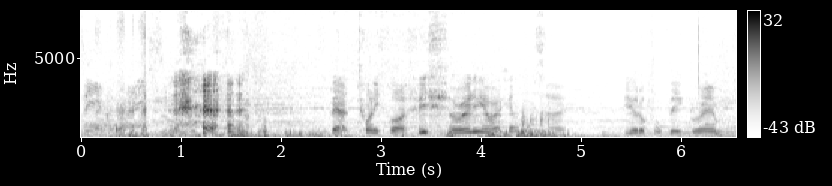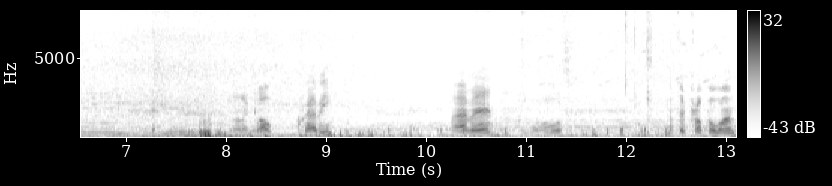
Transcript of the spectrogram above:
about 25 fish already, I reckon. So beautiful big bream on a gold crabby. Hey man, He's horse. that's a proper one.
